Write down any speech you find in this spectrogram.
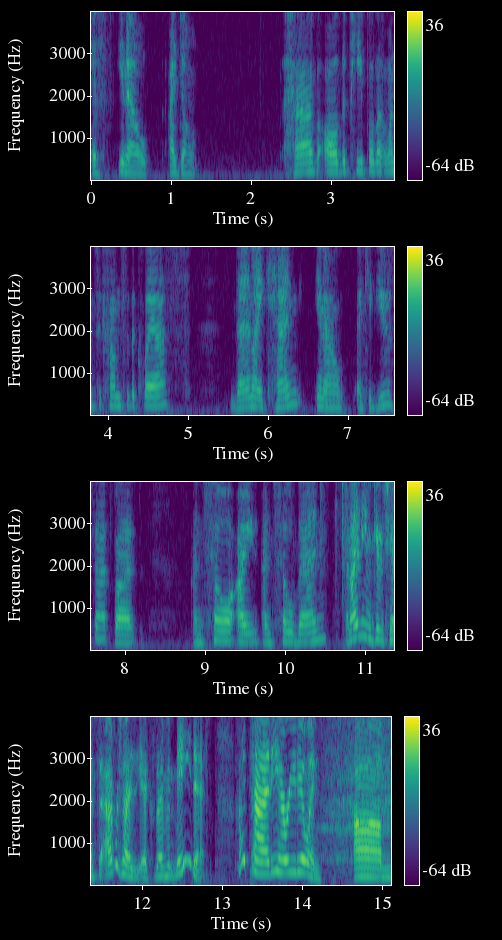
if, you know, I don't have all the people that want to come to the class, then I can, you know, I could use that, but until I until then, and I didn't even get a chance to advertise it yet because I haven't made it. Hi Patty, how are you doing? Um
